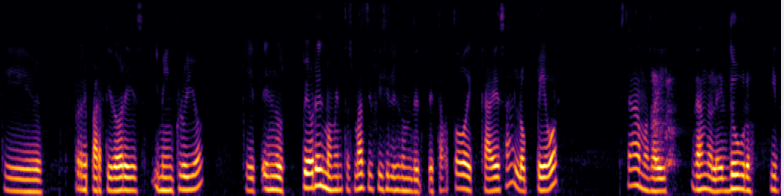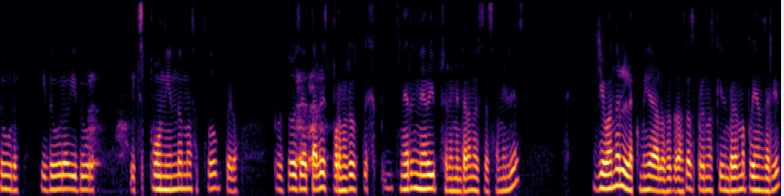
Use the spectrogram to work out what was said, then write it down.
que repartidores, y me incluyo, que en los peores momentos más difíciles donde estaba todo de cabeza, lo peor, estábamos ahí, dándole duro y duro y duro y duro, exponiéndonos a todo, pero pues todo sea tal vez por nosotros tener dinero y pues, alimentar a nuestras familias, llevándole la comida a, los, las otras personas que en verdad no podían salir.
